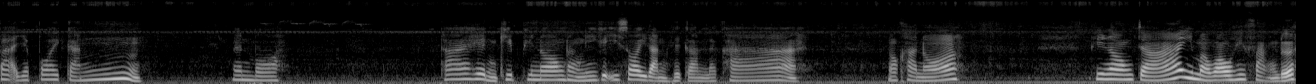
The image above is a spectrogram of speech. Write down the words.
ปะอย่าปล่อยกันแม่นบอ ถ้าเห็นคลิปพี่น้องทางนี้ก็อีซอยดันคือกันแหล้วค่ะเนาะค่ะเนาะพี่น้องจ๋าอีมาเว้าให้ฟังเด้อ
